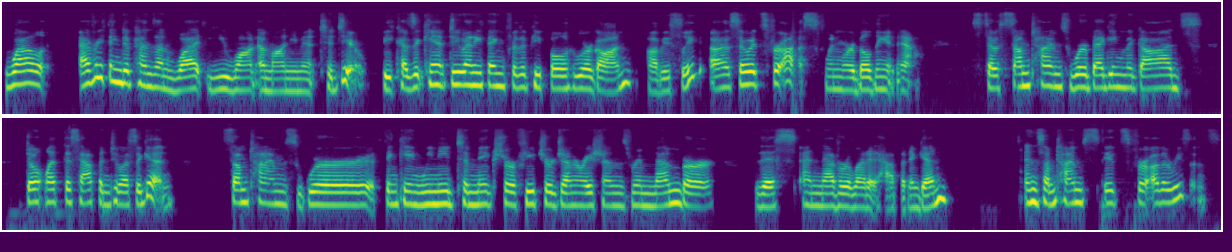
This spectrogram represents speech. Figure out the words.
Well, everything depends on what you want a monument to do because it can't do anything for the people who are gone, obviously. Uh, so it's for us when we're building it now. So sometimes we're begging the gods, don't let this happen to us again. Sometimes we're thinking we need to make sure future generations remember this and never let it happen again and sometimes it's for other reasons.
